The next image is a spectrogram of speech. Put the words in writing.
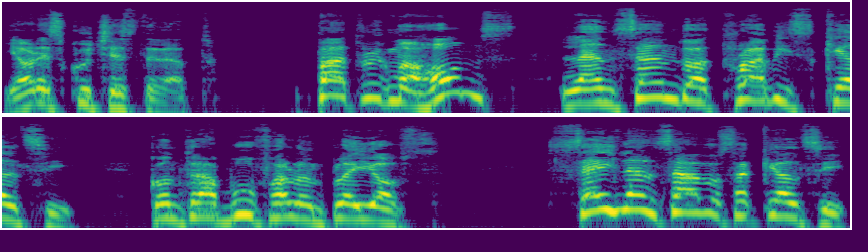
Y ahora escuche este dato. Patrick Mahomes lanzando a Travis Kelsey contra Buffalo en playoffs. Seis lanzados a Kelsey,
